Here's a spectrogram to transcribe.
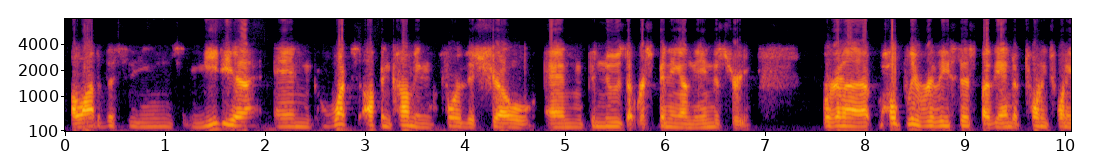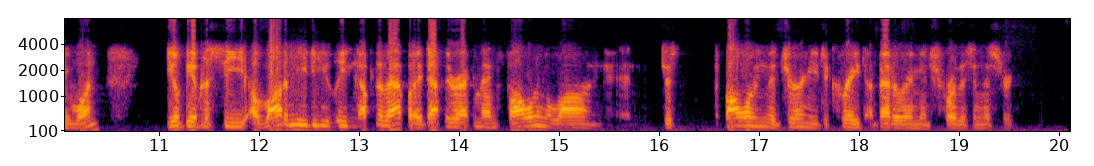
a lot of the scenes media and what's up and coming for this show and the news that we're spinning on the industry. We're going to hopefully release this by the end of 2021 you'll be able to see a lot of media leading up to that but i definitely recommend following along and just following the journey to create a better image for this industry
